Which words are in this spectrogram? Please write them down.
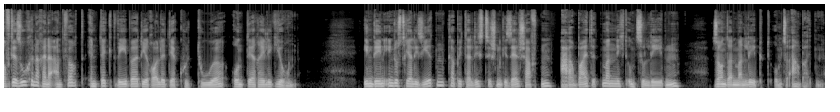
Auf der Suche nach einer Antwort entdeckt Weber die Rolle der Kultur und der Religion. In den industrialisierten kapitalistischen Gesellschaften arbeitet man nicht um zu leben, sondern man lebt um zu arbeiten.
